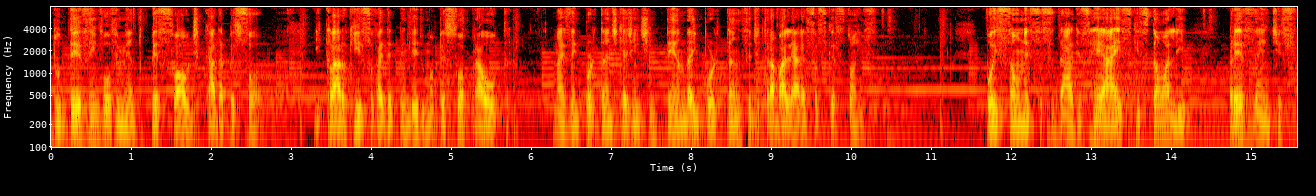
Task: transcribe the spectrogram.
do desenvolvimento pessoal de cada pessoa. E claro que isso vai depender de uma pessoa para outra, mas é importante que a gente entenda a importância de trabalhar essas questões pois são necessidades reais que estão ali, presentes,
